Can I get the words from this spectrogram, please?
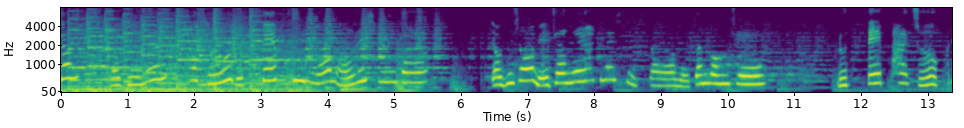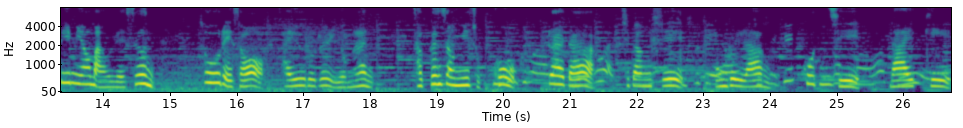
짠! 여기는 파주 롯데 프리미엄 아울렛입니다. 여기서 매장을 확인할 수 있어요. 매장 검색. 롯데 파주 프리미엄 아울렛은 서울에서 자유로를 이용한 접근성이 좋고 프라다, 지방시, 몽글랑, 코치, 나이키,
